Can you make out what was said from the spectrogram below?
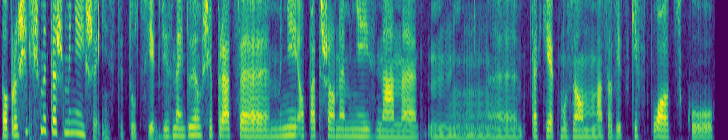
Poprosiliśmy też mniejsze instytucje, gdzie znajdują się prace mniej opatrzone, mniej znane, mm, e, takie jak Muzeum Mazowieckie w Płocku,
